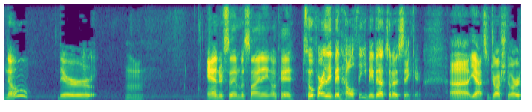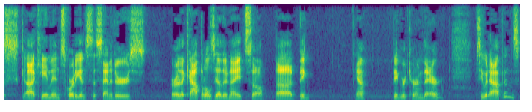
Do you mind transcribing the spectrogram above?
No, there. Hmm. Anderson was signing. Okay, so far they've been healthy. Maybe that's what I was thinking. Uh, yeah, so Josh Norris uh, came in, scored against the Senators or the Capitals the other night. So uh, big, yeah, big return there. See what happens.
